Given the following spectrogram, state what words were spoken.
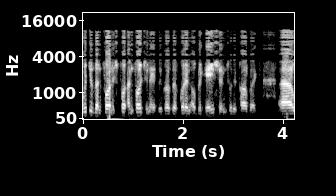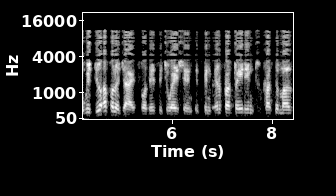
which is unfortunate because they've got an obligation to the public. Uh, we do apologize for this situation. It's been very frustrating to customers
